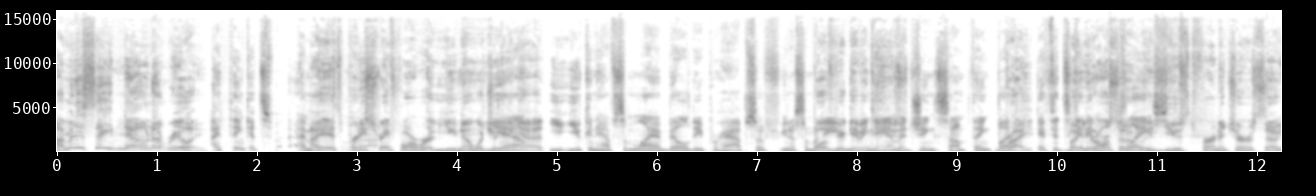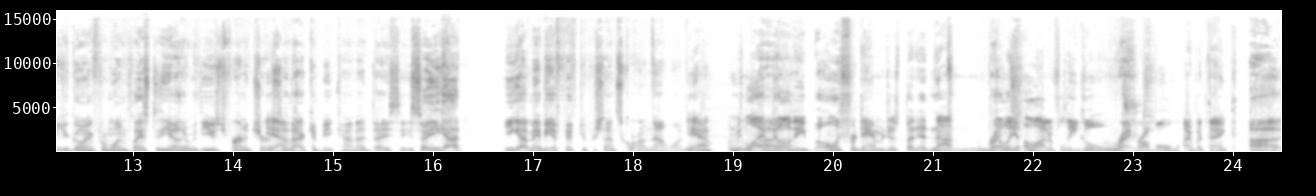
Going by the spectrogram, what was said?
I'm going to say no, not really. I think it's. I mean, I, it's pretty straightforward. You know what you're yeah, going to get. You, you can have some liability, perhaps, of you know somebody Well, if you're giving used- damaging something. But right. if it's but getting you're also replaced, used furniture, so you're going from one place to the other with used furniture. Yeah. So that could be kind of dicey. So you got you got maybe a 50% score on that one. yeah, I mean liability only for damages, but it not really Right. a lot of legal Right. trouble. I would think. Uh,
